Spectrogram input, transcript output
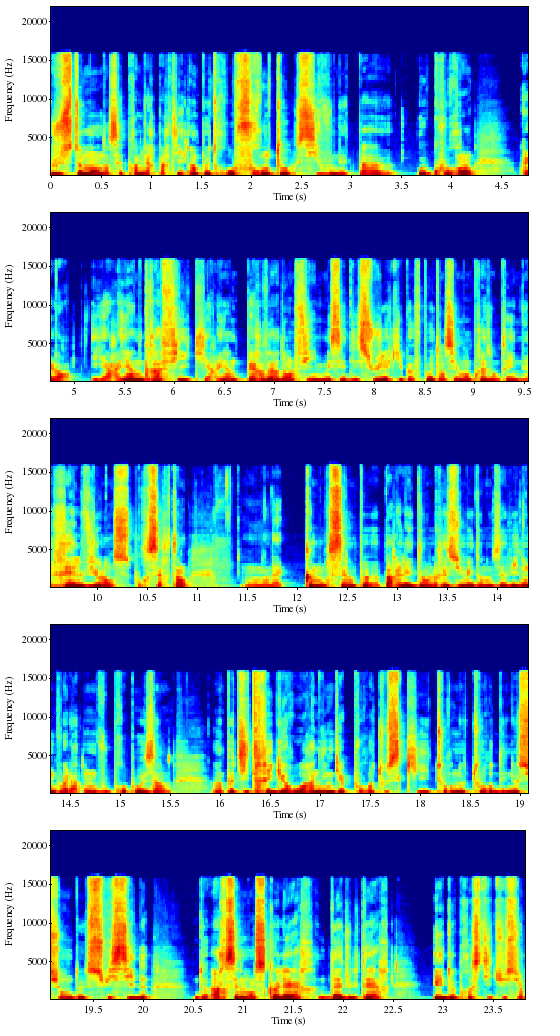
justement dans cette première partie un peu trop frontaux si vous n'êtes pas euh, au courant. Alors, il n'y a rien de graphique, il n'y a rien de pervers dans le film, mais c'est des sujets qui peuvent potentiellement présenter une réelle violence pour certains. On en a commencé un peu à parler dans le résumé dans nos avis, donc voilà, on vous propose un, un petit trigger warning pour tout ce qui tourne autour des notions de suicide, de harcèlement scolaire, d'adultère et de prostitution.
